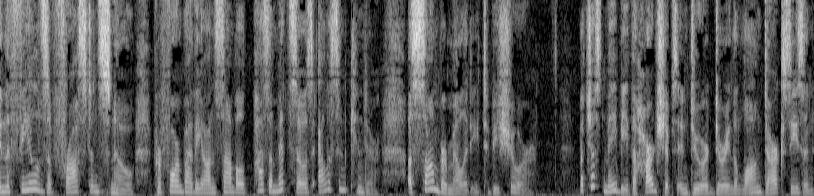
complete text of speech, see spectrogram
In the Fields of Frost and Snow, performed by the ensemble Passamezzo's Alison Kinder, a somber melody to be sure. But just maybe the hardships endured during the long dark season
